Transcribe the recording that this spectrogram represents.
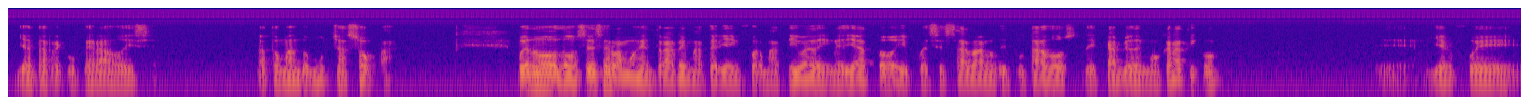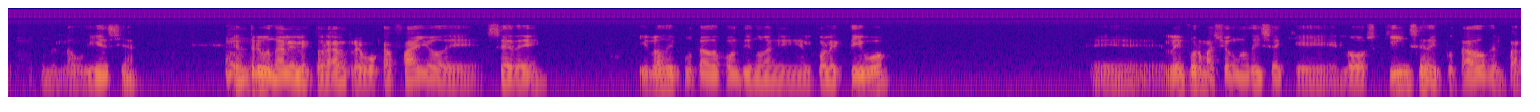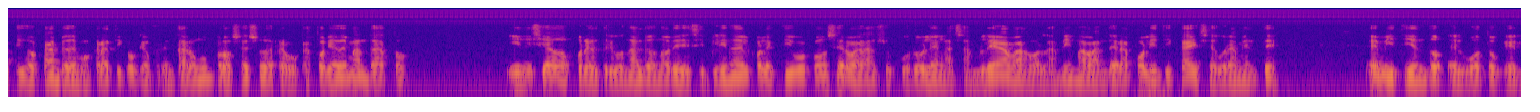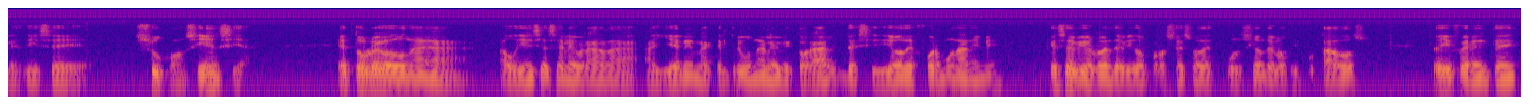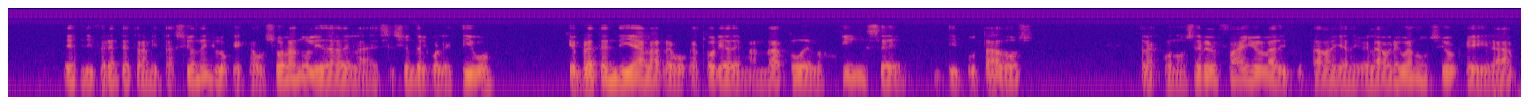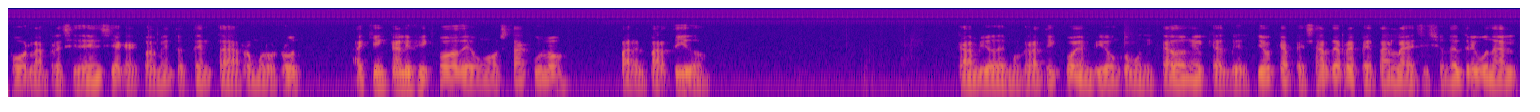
Ya está recuperado, dice. Está tomando mucha sopa. Bueno, don César, vamos a entrar en materia informativa de inmediato y pues se salvan los diputados de Cambio Democrático. Eh, ayer fue la audiencia. El Tribunal Electoral revoca fallo de CD y los diputados continúan en el colectivo. Eh, la información nos dice que los 15 diputados del Partido Cambio Democrático que enfrentaron un proceso de revocatoria de mandato iniciados por el Tribunal de Honor y Disciplina del colectivo conservarán su curul en la Asamblea bajo la misma bandera política y seguramente emitiendo el voto que les dice su conciencia. Esto luego de una audiencia celebrada ayer en la que el Tribunal Electoral decidió de forma unánime que se violó el debido proceso de expulsión de los diputados de diferentes en diferentes tramitaciones, lo que causó la nulidad de la decisión del colectivo que pretendía la revocatoria de mandato de los 15 diputados. Tras conocer el fallo, la diputada Yanibel Abrego anunció que irá por la presidencia que actualmente ostenta Rómulo Ruth, a quien calificó de un obstáculo para el partido. Cambio Democrático envió un comunicado en el que advirtió que a pesar de respetar la decisión del tribunal,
